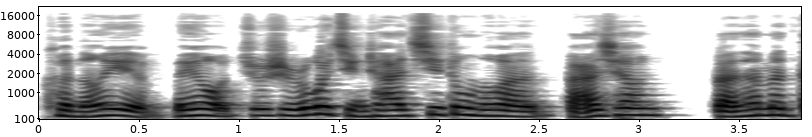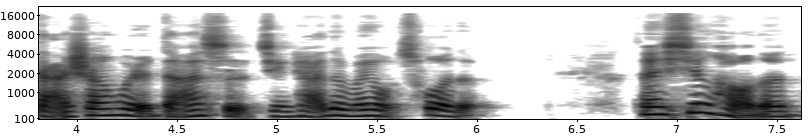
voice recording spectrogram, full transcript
可能也没有，就是如果警察激动的话，拔枪把他们打伤或者打死，警察都没有错的。但幸好呢，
